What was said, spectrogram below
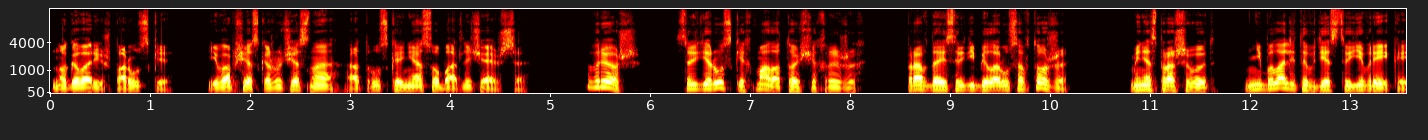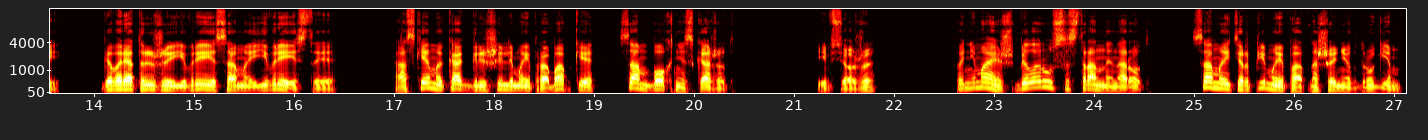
Но говоришь по-русски, и вообще, скажу честно, от русской не особо отличаешься. Врешь. Среди русских мало тощих рыжих. Правда, и среди белорусов тоже. Меня спрашивают, не была ли ты в детстве еврейкой? Говорят, рыжие евреи самые евреистые. А с кем и как грешили мои прабабки, сам Бог не скажет. И все же. Понимаешь, белорусы — странный народ. Самые терпимые по отношению к другим.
